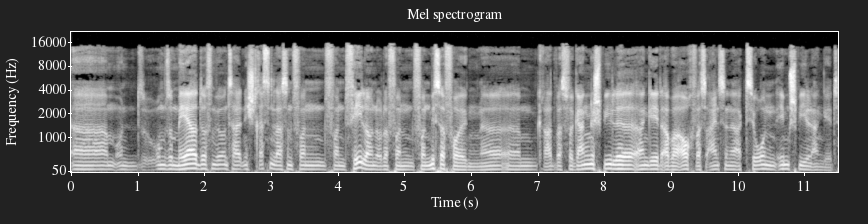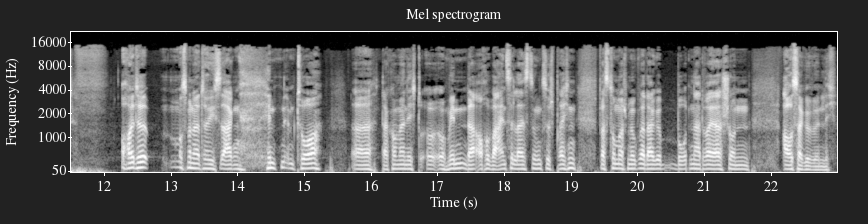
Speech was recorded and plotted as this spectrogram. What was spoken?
Ähm, und umso mehr dürfen wir uns halt nicht stressen lassen von, von Fehlern oder von, von Misserfolgen. Ne? Ähm, Gerade was vergangene Spiele angeht, aber auch was einzelne Aktionen im Spiel angeht. Heute muss man natürlich sagen, hinten im Tor äh, da kommen wir nicht umhin, da auch über Einzelleistungen zu sprechen. Was Thomas Schmöckwer da geboten hat, war ja schon außergewöhnlich.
